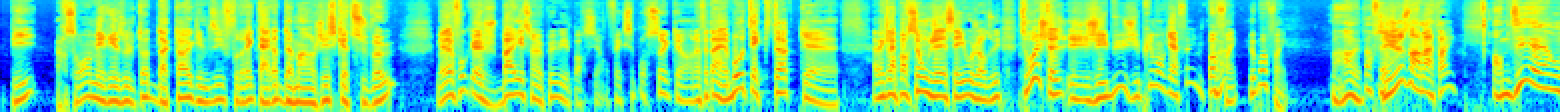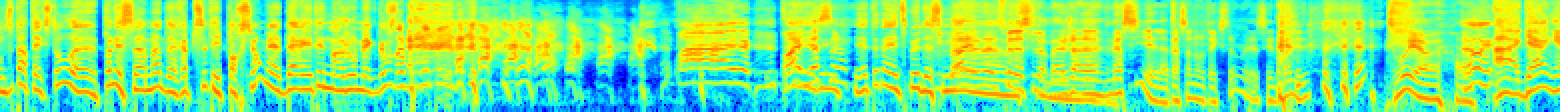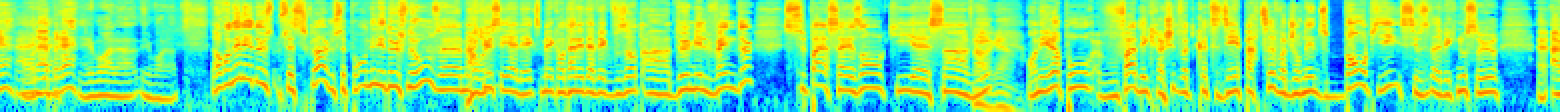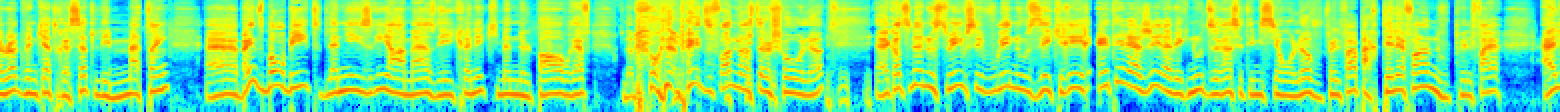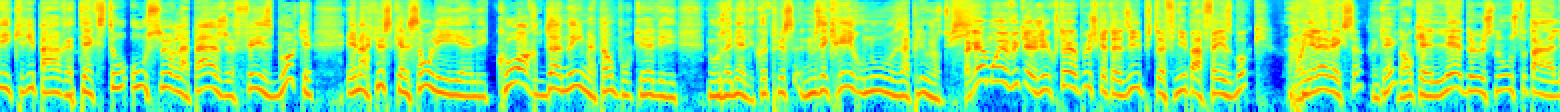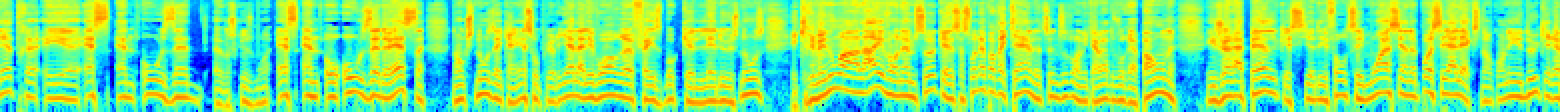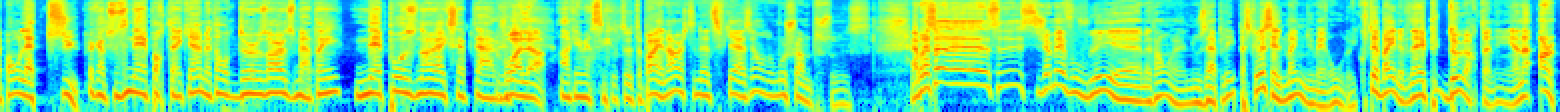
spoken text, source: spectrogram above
Puis recevoir mes résultats de docteur qui me dit il faudrait que tu arrêtes de manger ce que tu veux. Mais là, il faut que je baisse un peu mes portions. Fait que c'est pour ça qu'on a fait un beau TikTok euh, avec la portion que j'ai essayé aujourd'hui. Tu vois, j'ai bu, j'ai pris mon café, pas faim. J'ai pas faim. Ah, mais parfait. C'est juste dans ma tête. On me dit, euh, on dit par texto, euh, pas nécessairement de rapetisser tes portions, mais d'arrêter de manger au McDo, ça pourrait t'aider. Ouais, ouais, il y a ça. Il y a peut-être un petit peu de Non, cela. il y a un petit peu de cela. Ben, merci euh, la personne au texto. euh, C'est une bonne idée. tu vois, euh, on, Ah ouais. à la gang, hein, Ah, on apprend. Et voilà, et voilà. Donc, on est les deux, c'est clair, je sais pas, on est les deux snooze, euh, Marcus Ah et Alex, mais content d'être avec vous autres en 2022. Super saison qui s'en vient. Ah, on est là pour vous faire décrocher de votre quotidien, partir votre journée du bon pied si vous êtes avec nous sur iRock 24 recettes les matins. Ben du bon beat, de la niaiserie en masse, des chroniques qui nulle part. Bref, on a, on a bien du fun dans ce show-là. Euh, continuez à nous suivre si vous voulez nous écrire, interagir avec nous durant cette émission-là. Vous pouvez le faire par téléphone, vous pouvez le faire à l'écrit par texto ou sur la page Facebook. Et Marcus, quelles sont les, les coordonnées, mettons, pour que les, nos amis à l'écoute puissent nous écrire ou nous appeler aujourd'hui? Moi, vu que j'ai écouté un peu ce que tu as dit, puis tu as fini par Facebook, on y aller avec ça. Donc, euh, les deux snooze, tout en lettres, et euh, S-N-O-Z, euh, excuse-moi, S-N-O-O-Z-E-S. E Donc, snooze avec un S au pluriel. Allez voir euh, Facebook, les deux snooze. Écrivez-nous en live, on aime ça, que ce soit n'importe quand. Là, nous autres, on est capable de vous répondre. Et je rappelle que s'il y a des fautes, c'est moi. S'il n'y en a pas, c'est Alex. Donc, on est les deux qui répondent là-dessus. Là, Quand tu dis n'importe quand, mettons 2 heures du matin, n'est pas une heure acceptable. Voilà. OK, merci. T'as pas une heure, c'est une notification? Moi, je ferme tout ça. Après ça, euh, si jamais vous voulez, euh, euh, nous appeler, parce que là, c'est le même numéro. là. Écoutez bien, là, vous n'avez plus de deux à retenir. Il y en a un.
